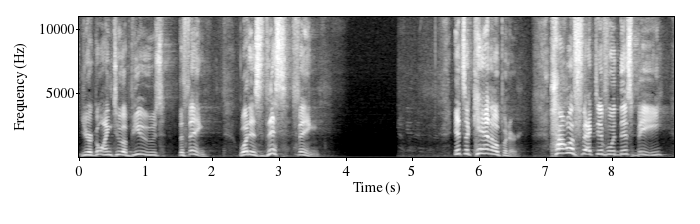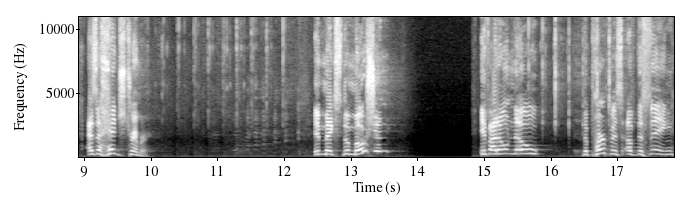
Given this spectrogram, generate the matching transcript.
you're going to abuse the thing. What is this thing? It's a can opener. How effective would this be as a hedge trimmer? It makes the motion. If I don't know the purpose of the thing,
